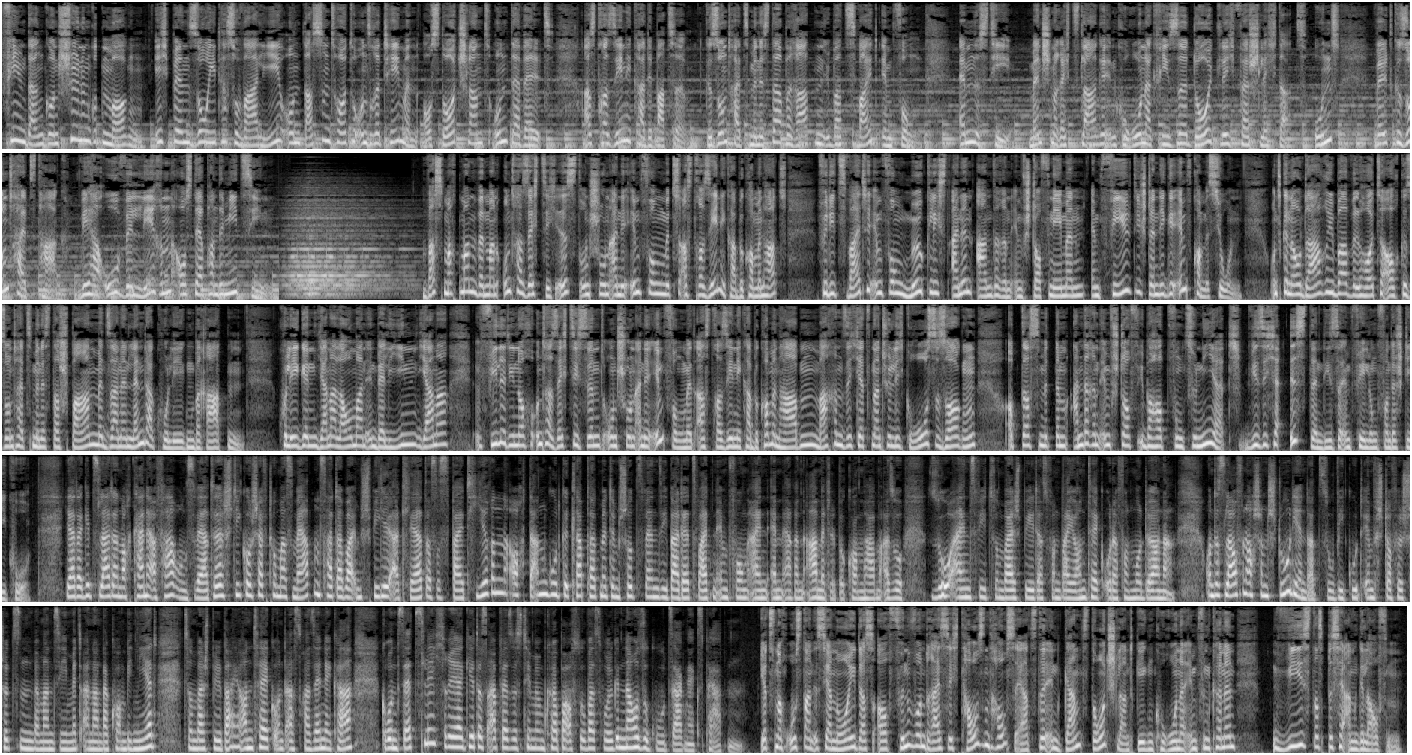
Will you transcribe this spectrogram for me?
Vielen Dank und schönen guten Morgen. Ich bin Zoe Tassovali und das sind heute unsere Themen aus Deutschland und der Welt. AstraZeneca-Debatte. Gesundheitsminister beraten über Zweitimpfung. Amnesty. Menschenrechtslage in Corona-Krise deutlich verschlechtert. Und Weltgesundheitstag. WHO will Lehren aus der Pandemie ziehen. Was macht man, wenn man unter 60 ist und schon eine Impfung mit AstraZeneca bekommen hat? Für die zweite Impfung möglichst einen anderen Impfstoff nehmen, empfiehlt die Ständige Impfkommission. Und genau darüber will heute auch Gesundheitsminister Spahn mit seinen Länderkollegen beraten. Kollegin Jana Laumann in Berlin. Jana, viele, die noch unter 60 sind und schon eine Impfung mit AstraZeneca bekommen haben, machen sich jetzt natürlich große Sorgen, ob das mit einem anderen Impfstoff überhaupt funktioniert. Wie sicher ist denn diese Empfehlung von der STIKO? Ja, da gibt's leider noch keine Erfahrungswerte. STIKO-Chef Thomas Mertens hat aber im Spiegel erklärt, dass es bei Tieren auch dann gut geklappt hat mit dem Schutz, wenn sie bei der zweiten Impfung ein mRNA-Mittel bekommen haben. Also so eins wie zum Beispiel das von BioNTech oder oder von Moderna. Und es laufen auch schon Studien dazu, wie gut Impfstoffe schützen, wenn man sie miteinander kombiniert, zum Beispiel BioNTech und AstraZeneca. Grundsätzlich reagiert das Abwehrsystem im Körper auf sowas wohl genauso gut, sagen Experten. Jetzt nach Ostern ist ja neu, dass auch 35.000 Hausärzte in ganz Deutschland gegen Corona impfen können. Wie ist das bisher angelaufen?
